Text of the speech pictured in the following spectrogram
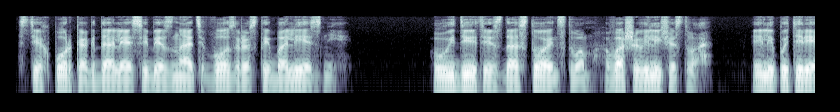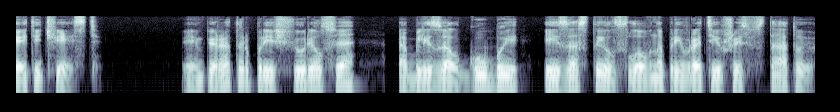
с тех пор, как дали о себе знать возраст и болезни. Уйдите с достоинством, Ваше Величество, или потеряете честь». Император прищурился, облизал губы и застыл, словно превратившись в статую.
